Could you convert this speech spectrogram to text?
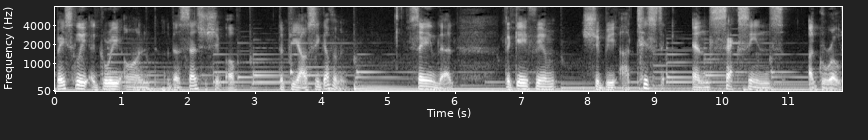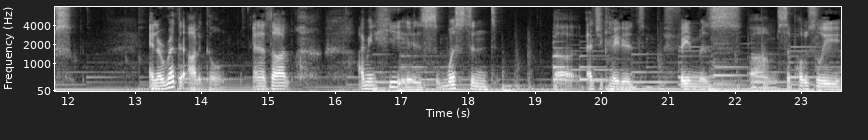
basically agree on the censorship of the PRC government, saying that the gay film should be artistic and sex scenes are gross. And I read the article and I thought, I mean, he is Western uh, educated, famous, um, supposedly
